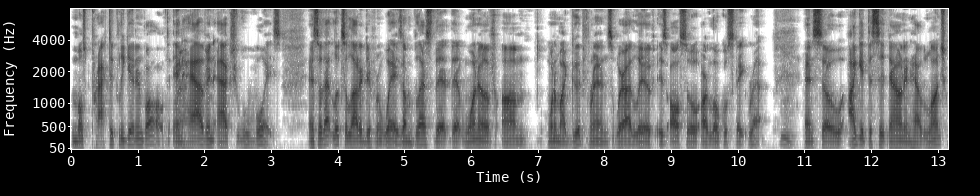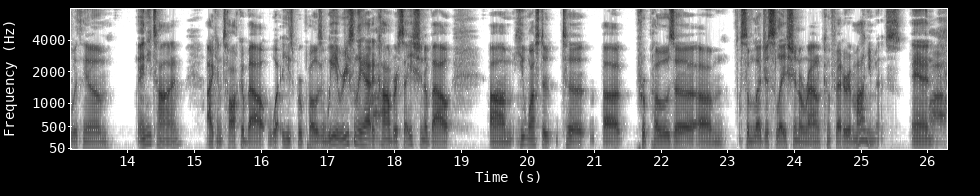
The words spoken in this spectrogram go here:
most practically get involved and have an actual voice. And so that looks a lot of different ways. I'm blessed that, that one of, um, one of my good friends where I live is also our local state rep. And so I get to sit down and have lunch with him anytime. I can talk about what he's proposing. We recently had a conversation about um, he wants to to uh, propose a um, some legislation around Confederate monuments and Wow.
